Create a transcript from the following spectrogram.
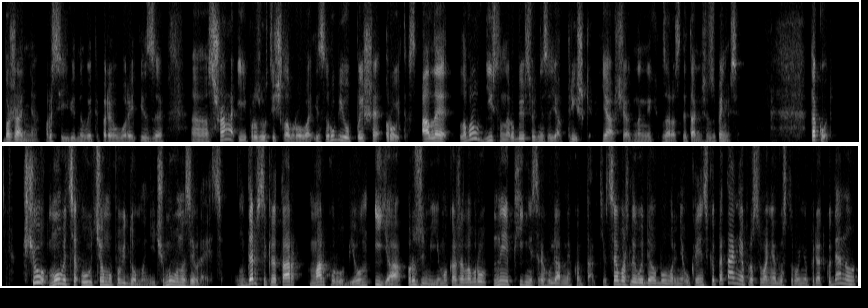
бажання Росії відновити переговори із е, США і про зустріч Лаврова із Рубіо пише Reuters. Але Лавров дійсно наробив сьогодні заяв трішки. Я ще на них зараз детальніше зупинюся. Так от. Що мовиться у цьому повідомленні? Чому воно з'являється? Держсекретар Марко Рубіо і я розуміємо, каже Лавров, необхідність регулярних контактів. Це важливо для обговорення українського питання, просування двостороннього порядку денного.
